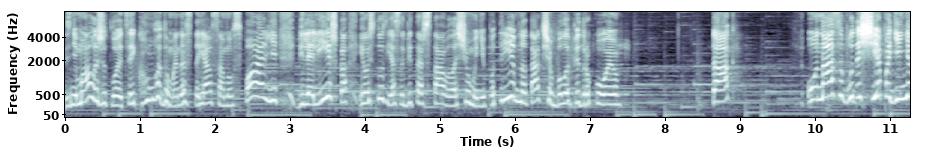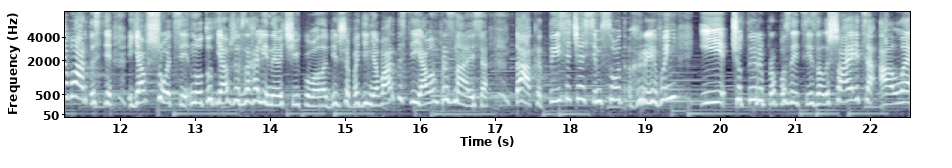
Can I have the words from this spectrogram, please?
знімали житло, і цей комод у мене стояв саме в спальні, біля ліжка. І ось тут я собі теж ставила, що мені потрібно, так, щоб було під рукою. Так. У нас буде ще падіння вартості. Я в шоці. Ну тут я вже взагалі не очікувала більше падіння вартості. Я вам признаюся. Так, 1700 гривень і 4 пропозиції залишається, але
